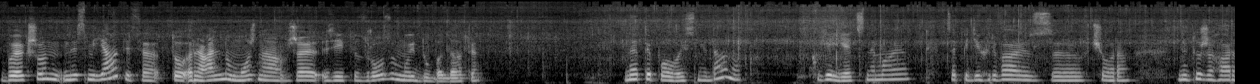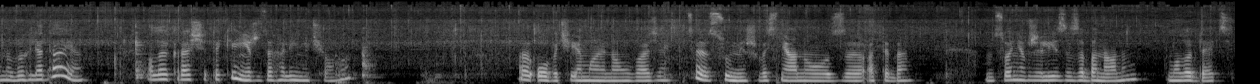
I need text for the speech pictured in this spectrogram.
Бо якщо не сміятися, то реально можна вже зійти з розуму і дуба дати. Нетиповий сніданок, яєць немає. Це підігріваю з е, вчора. Не дуже гарно виглядає, але краще таке, ніж взагалі нічого. Овочі я маю на увазі. Це суміш весняну з АТБ. Соня вже лізе за бананом. Молодець.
